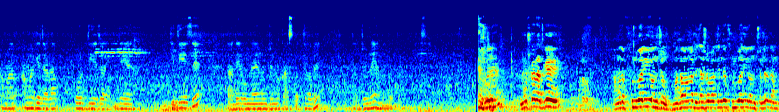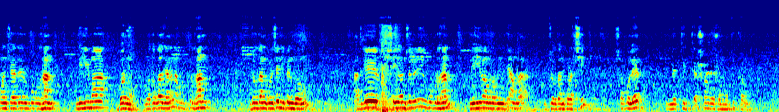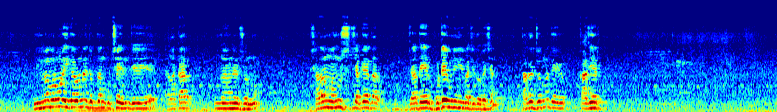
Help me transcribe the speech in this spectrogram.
আমার আমাকে যারা ভোট দিয়ে যায় দিয়ে জিতিয়েছে তাদের উন্নয়নের জন্য কাজ করতে হবে। তার জন্যই আমি নমস্কার আজকে আমাদের ফুলবাড়ি অঞ্চল মাথাভাঙা বিধানসভা কেন্দ্রের ফুলবাড়ি অঞ্চলে গ্রাম পঞ্চায়েতের উপপ্রধান নীলিমা বর্মন গতকাল জানেন প্রধান যোগদান করেছে নিপেন বর্মন। আজকে সেই অঞ্চলেরই উপপ্রধান নীলিমা বর্মনকে আমরা যোগদান করাচ্ছি। সকলের নেতৃত্বের সর্বসম্মতিক্রমে নীলিমা বর্মন এই কারণে যোগদান করছেন যে এলাকার উন্নয়নের জন্য। সাধারণ মানুষ যাকে তার- যাদের ভোটে উনি নির্বাচিত হয়েছেন, তাদের জন্য যে কাজের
